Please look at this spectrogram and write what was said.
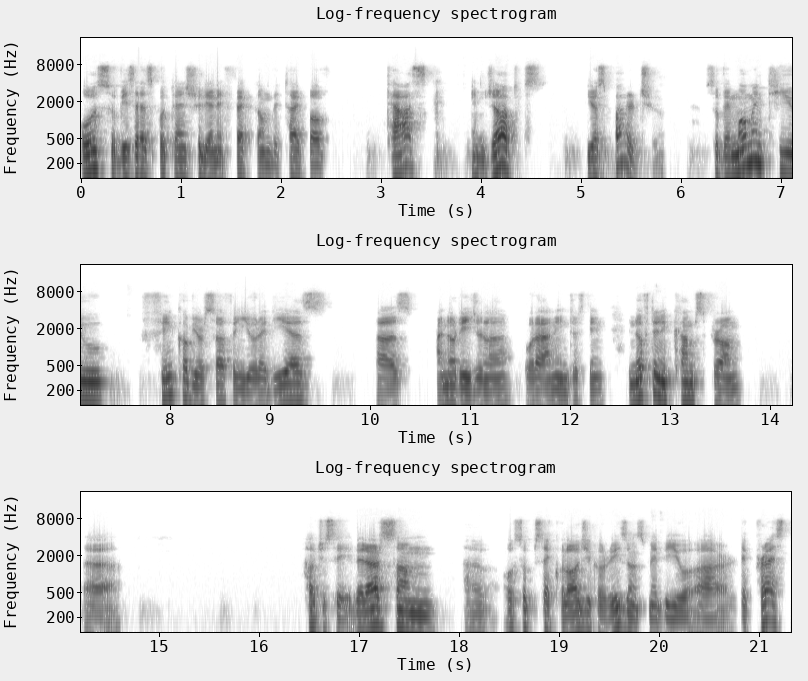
also this has potentially an effect on the type of task and jobs you aspire to. So the moment you think of yourself and your ideas as unoriginal or uninteresting, and often it comes from uh, how to say there are some uh, also psychological reasons. Maybe you are depressed.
